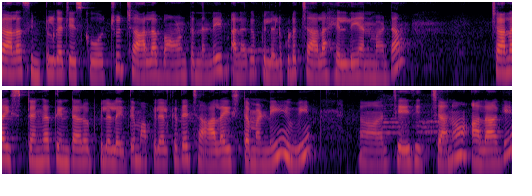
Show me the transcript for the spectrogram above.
చాలా సింపుల్గా చేసుకోవచ్చు. చాలా బాగుంటుందండి. అలాగే పిల్లలు కూడా చాలా హెల్దీ అనమాట చాలా ఇష్టంగా తింటారు పిల్లలైతే. మా పిల్లలకైతే చాలా ఇష్టం అండి ఇవి చేసి ఇచ్చాను. అలాగే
